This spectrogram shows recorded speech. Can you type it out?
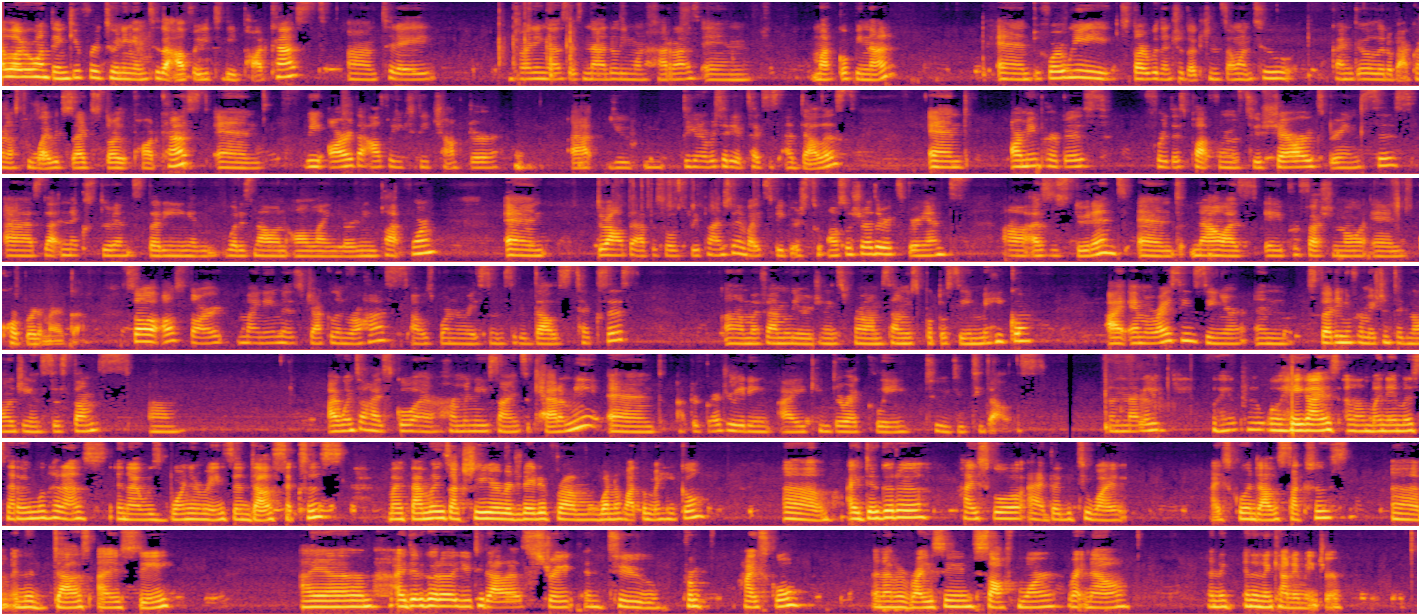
Hello, everyone. Thank you for tuning into the ALPFA UTD podcast. Um, today, joining us is Natalie Monjarras and Marco Pinal. And before we start with introductions, I want to kind of give a little background as to why we decided to start the podcast. And we are the ALPFA UTD chapter at U- the University of Texas at Dallas. And our main purpose for this platform is to share our experiences as Latinx students studying in what is now an online learning platform. And throughout the episodes, we plan to invite speakers to also share their experience uh, as a student and now as a professional in corporate America. So I'll start. My name is Jacqueline Rojas. I was born and raised in the city of Dallas, Texas. Um, my family originates from San Luis Potosi, Mexico. I am a rising senior and studying information technology and systems. Um, I went to high school at Harmony Science Academy, and after graduating, I came directly to UT Dallas. And Natalie? Okay, well, hey guys, um, my name is Natalie Monjarras, and I was born and raised in Dallas, Texas. My family is actually originated from Guanajuato, Mexico. Um, I did go to high school at W.T. White High School in Dallas, Texas, um, in the Dallas ISD. I am. I did go to UT Dallas straight into from high school, and I'm a rising sophomore right now, and in an accounting major.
